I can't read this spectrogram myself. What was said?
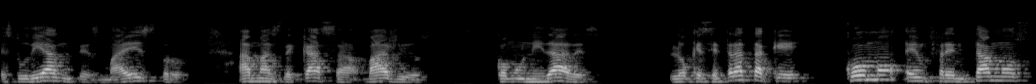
estudiantes, maestros, amas de casa, barrios, comunidades. Lo que se trata que cómo enfrentamos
